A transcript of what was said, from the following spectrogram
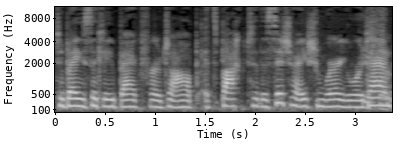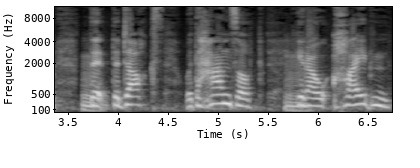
to basically beg for a job. It's back to the situation where you were down hmm. the, the docks with the hands up, hmm. you know, hiding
